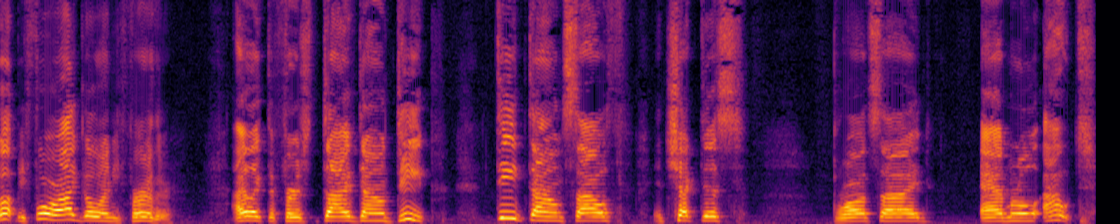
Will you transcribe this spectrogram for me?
But before I go any further, I like to first dive down deep, deep down south, and check this broadside Admiral out.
